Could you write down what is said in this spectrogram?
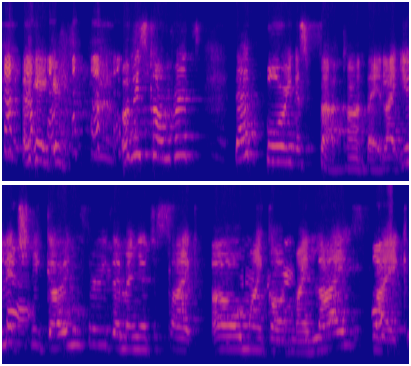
okay, good. On this conference, they're boring as fuck, aren't they? Like you're literally going through them and you're just like, oh my god, my life, like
